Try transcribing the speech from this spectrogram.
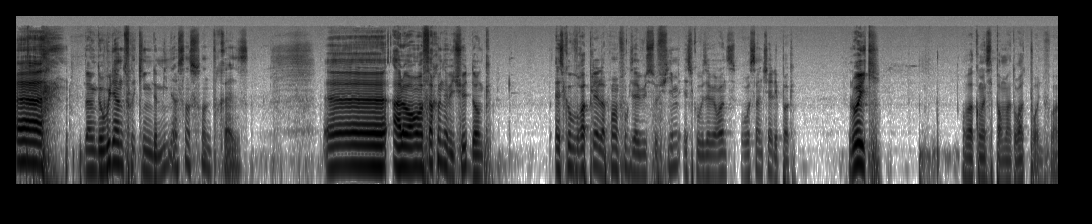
Euh, donc de William Friedkin de 1973. Euh, alors, on va faire comme d'habitude. Donc, est-ce que vous vous rappelez la première fois que vous avez vu ce film? Est-ce que vous avez re- ressenti à l'époque? Loïc On va commencer par ma droite pour une fois.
